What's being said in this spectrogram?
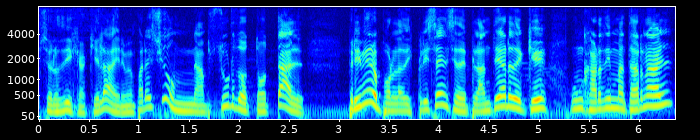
se los dije aquí al aire, me pareció un absurdo total. Primero por la displicencia de plantear de que un jardín maternal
